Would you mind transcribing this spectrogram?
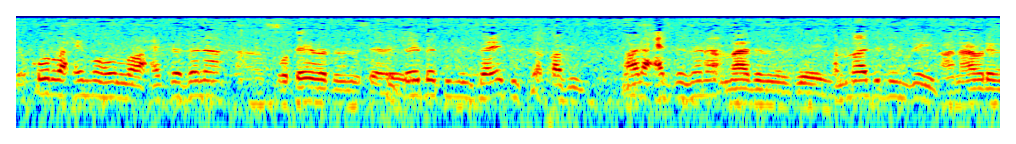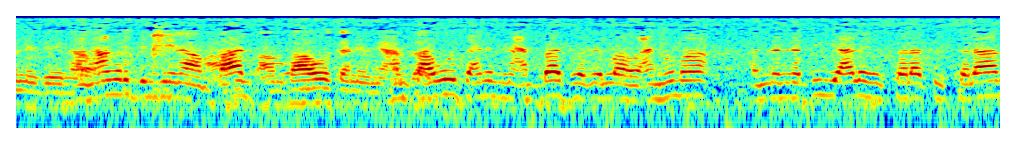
يقول رحمه الله حدثنا قتيبة بن سعيد. قتيبة بن سعيد الثقفي. قال حدثنا حماد بن زيد. حماد بن زيد. عن عمرو بن دينار. عن عمرو بن دينار قال عن طاووس عن ابن عن عباس. طاووس عن ابن عباس رضي الله عنهما أن النبي عليه الصلاة والسلام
